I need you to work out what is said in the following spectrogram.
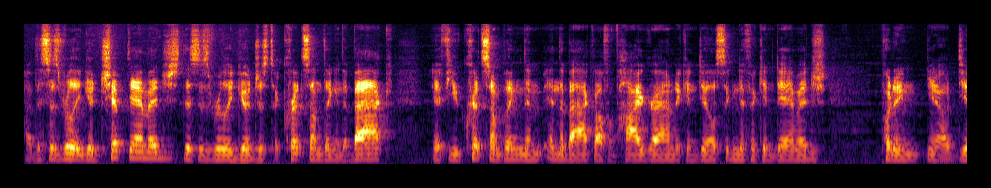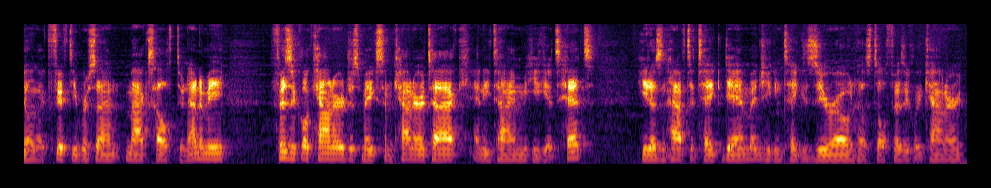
Uh, this is really good chip damage. This is really good just to crit something in the back. If you crit something in the back off of high ground, it can deal significant damage, putting, you know, dealing like 50% max health to an enemy. Physical counter just makes him counterattack anytime he gets hit. He doesn't have to take damage. He can take zero and he'll still physically counter.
